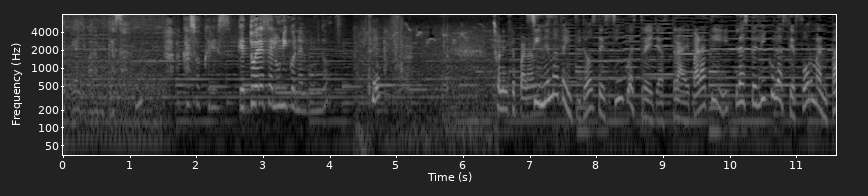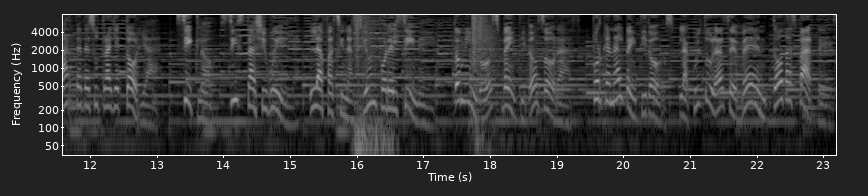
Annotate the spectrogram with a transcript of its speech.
Te voy a llevar a mi casa. ¿Acaso crees que tú eres el único en el mundo? Sí. Son inseparables. Cinema 22 de 5 estrellas trae para ti las películas que forman parte de su trayectoria. Ciclo, Sistash y Will, la fascinación por el cine. Domingos, 22 horas. Por Canal 22, la cultura se ve en todas partes.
